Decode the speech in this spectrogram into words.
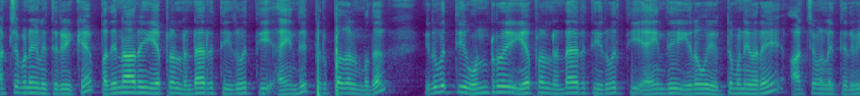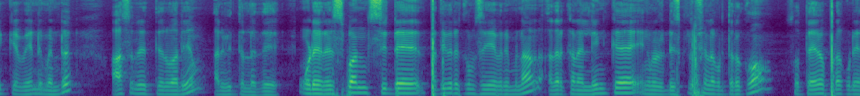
ஆட்சேபனைகளை தெரிவிக்க பதினாறு ஏப்ரல் ரெண்டாயிரத்தி இருபத்தி ஐந்து பிற்பகல் முதல் இருபத்தி ஒன்று ஏப்ரல் ரெண்டாயிரத்தி இருபத்தி ஐந்து இரவு எட்டு மணி வரை ஆட்சேபனைகளை தெரிவிக்க வேண்டும் என்று ஆசிரியர் தேர்வாரியம் அறிவித்துள்ளது. உங்களுடைய ரெஸ்பான்ஸ் சீட்டை பதிவிறக்கம் செய்ய விரும்பினால் அதற்கான லிங்க்கை எங்களுடைய டிஸ்கிரிப்ஷனில் கொடுத்துருக்கோம். ஸோ தேவைப்படக்கூடிய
